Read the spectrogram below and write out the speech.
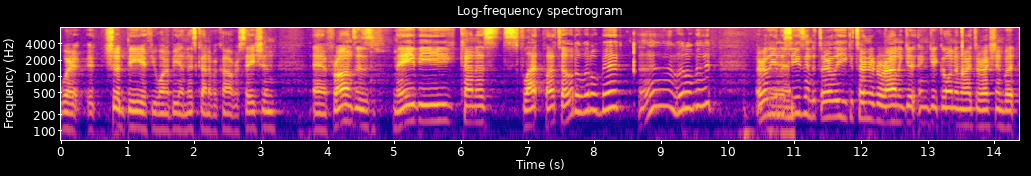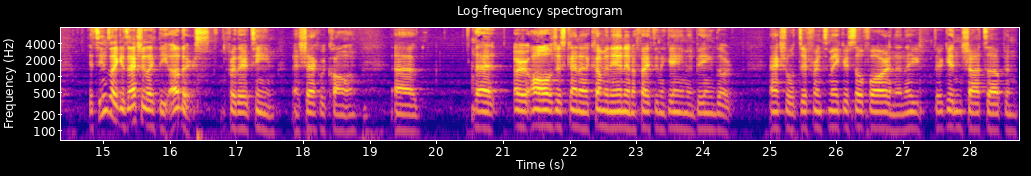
where it should be if you want to be in this kind of a conversation. And Franz is maybe kind of flat plateaued a little bit, uh, a little bit. Early in the season, it's early. He could turn it around and get and get going in the right direction. But it seems like it's actually like the others for their team, as Shaq would call them, uh, that are all just kind of coming in and affecting the game and being the actual difference makers so far. And then they they're getting shots up and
